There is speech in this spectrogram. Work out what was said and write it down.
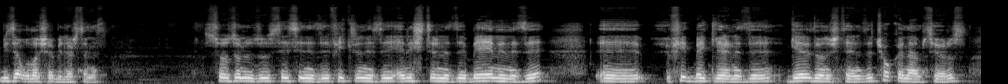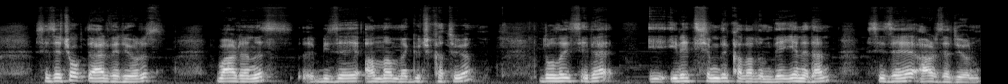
bize ulaşabilirsiniz. Sözünüzü, sesinizi, fikrinizi, eleştirinizi, beğeninizi, e, feedbacklerinizi, geri dönüşlerinizi çok önemsiyoruz. Size çok değer veriyoruz. Varlığınız e, bize anlam ve güç katıyor. Dolayısıyla iletişimde kalalım diye yeniden size arz ediyorum.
